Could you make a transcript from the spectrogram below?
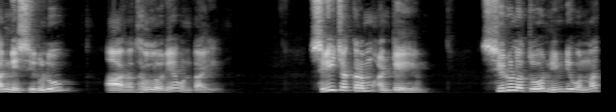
అన్ని సిరులు ఆ రథంలోనే ఉంటాయి. శ్రీచక్రం అంటే సిరులతో నిండి ఉన్న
